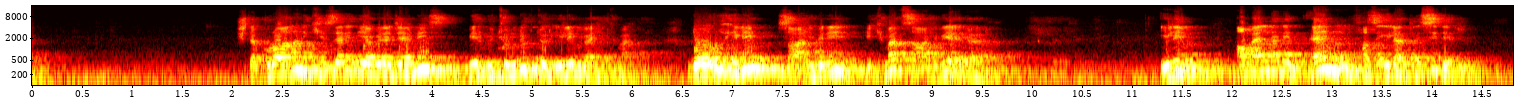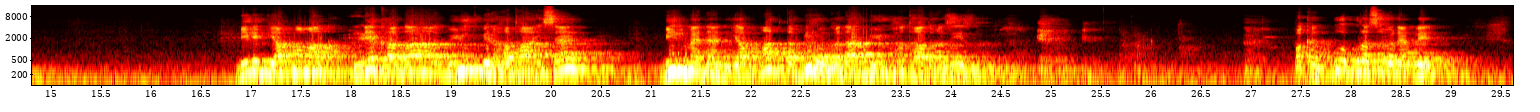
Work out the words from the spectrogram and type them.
İşte Kur'an'ın ikizleri diyebileceğimiz bir bütünlüktür ilim ve hikmet. Doğru ilim sahibini hikmet sahibi eder. İlim amellerin en faziletlisidir. Bilip yapmamak ne kadar büyük bir hata ise bilmeden yapmak da bir o kadar büyük hatadır aziz müminler. Bakın bu burası önemli.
